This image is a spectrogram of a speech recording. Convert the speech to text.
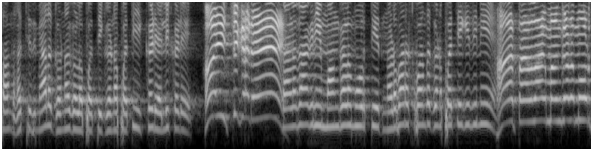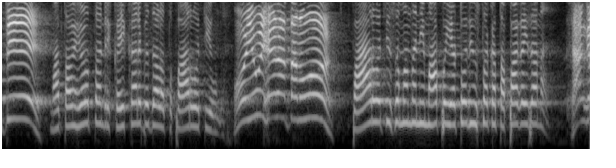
ತಂದು ಹಚ್ಚಿದ ಮೇಲೆ ಗಣ ಗಣಪತಿ ಈ ಕಡೆ ಅಲ್ಲಿ ಕಡೆ. ಹಾ ಈಚೆ ಕಡೆ. ತಳದಾಗ ನೀ ಮಂಗಳ ಮೂರ್ತಿ ನಡಬಾರಕ್ ಬಂದ ಗಣಪತಿ ಆಗಿದ್ದೀನಿ. ಹಾ ತಳದಾಗ ಮಂಗಳ ಮೂರ್ತಿ ಮತ್ತ ಅವ ಹೇಳ್ತಾನ್ರಿ ಕೈ ಕಾಲು ಬಿದ್ದಾಳತ್ತ ಪಾರ್ವತಿ ಒಂದು. ಓ ಇವು ಹೇಳತ್ತಾನು. ಪಾರ್ವತಿ ಸಂಬಂಧ ನಿಮ್ಮ ಅಪ್ಪ ಎಷ್ಟೋ ದಿವಸ ತಕ ತಪ್ಪಾಗೈದಾನ. ಹೆಂಗ?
